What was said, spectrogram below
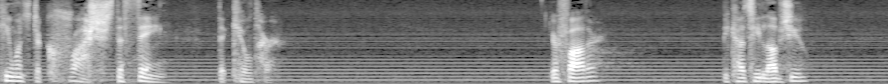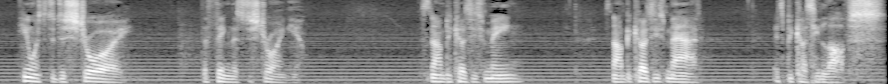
He wants to crush the thing that killed her. Your father, because he loves you, he wants to destroy the thing that's destroying you. It's not because he's mean, it's not because he's mad, it's because he loves.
